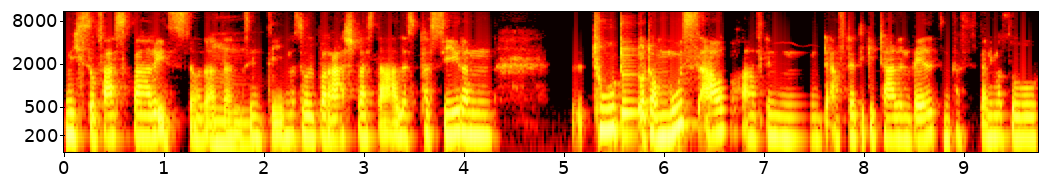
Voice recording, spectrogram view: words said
nicht so fassbar ist. Oder mhm. dann sind die immer so überrascht, was da alles passieren tut oder muss auch auf, den, auf der digitalen Welt. Und das ist dann immer so,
